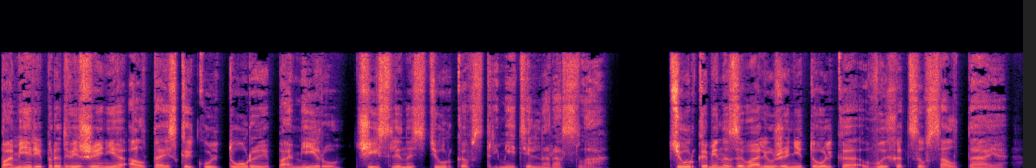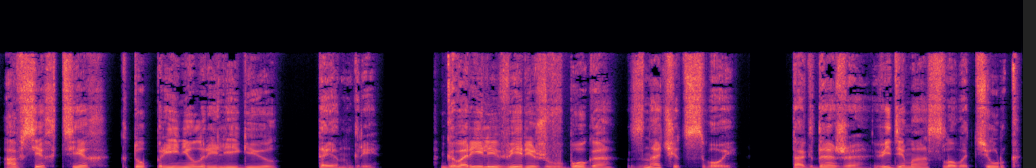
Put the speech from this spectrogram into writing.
По мере продвижения алтайской культуры по миру численность тюрков стремительно росла. Тюрками называли уже не только выходцев с Алтая, а всех тех, кто принял религию Тенгри. Говорили «веришь в Бога, значит свой». Тогда же, видимо, слово «тюрк»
